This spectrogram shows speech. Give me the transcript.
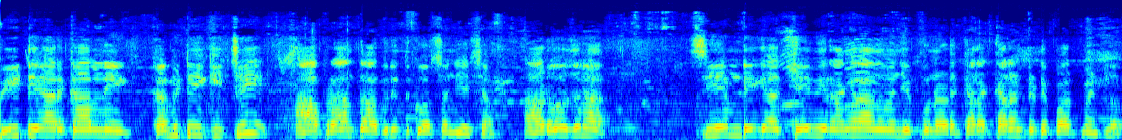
పీటీఆర్ కాలనీ కమిటీకి ఇచ్చి ఆ ప్రాంత అభివృద్ధి కోసం చేశాం. ఆ రోజున సీఎండీగా కేవీ రంగనాథం అని చెప్పున్నాడు కర- కరెంటు డిపార్ట్మెంట్లో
